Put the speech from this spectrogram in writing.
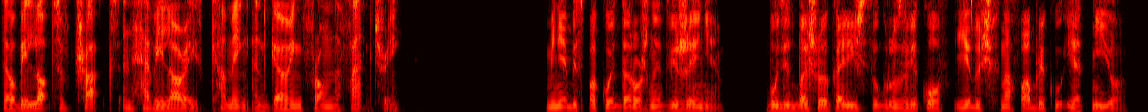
There will be lots of trucks and heavy lorries coming and going from the factory. Меня беспокоит дорожное движение. Будет большое количество грузовиков, едущих на фабрику и от нее.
